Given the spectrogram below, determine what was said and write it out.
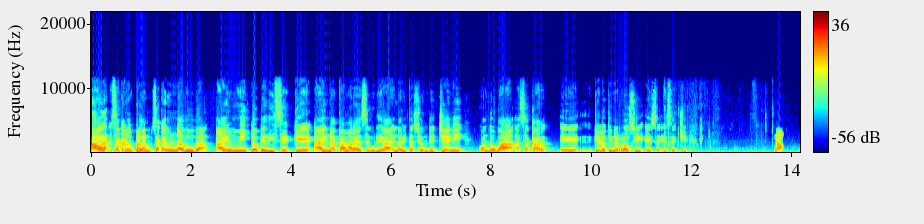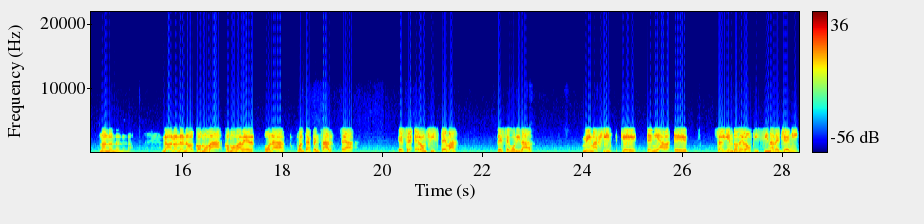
Ahora- sacando, perdón, sacando una duda, hay un mito que dice que hay una cámara de seguridad en la habitación de Jenny cuando va a sacar eh, que lo tiene Rosy ese, ese chip. No, no, no, no, no, no. No, no, no, no. ¿Cómo va, cómo va a haber una, ponte a pensar, o sea, ese era un sistema de seguridad. Me imagino que tenía, eh, saliendo de la oficina de Jenny,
